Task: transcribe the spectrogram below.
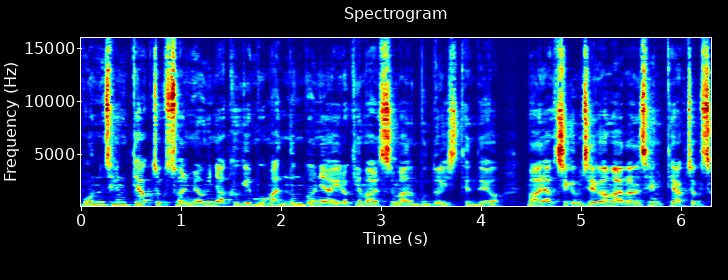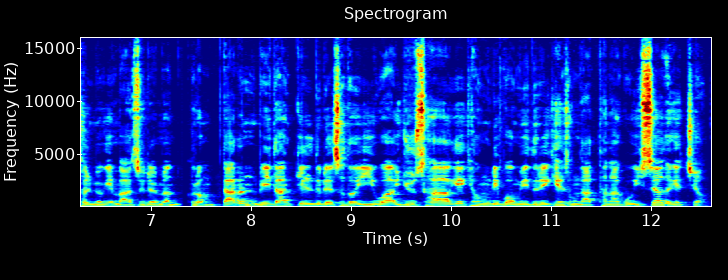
뭔 생태학적 설명이냐 그게 뭐 맞는 거냐 이렇게 말씀하는 분도 있을 텐데요. 만약 지금 제가 말하는 생태학적 설명이 맞으려면 그럼 다른 리단길들에서도 이와 유사하게 경리 범위들이 계속 나타나고 있어야 되겠죠.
